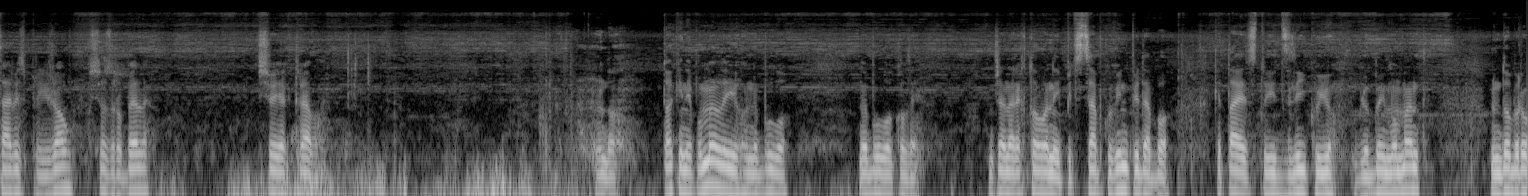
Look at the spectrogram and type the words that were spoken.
сервіс приїжджав, все зробили, все як треба. Да. Так і не помили його, не було, не було коли. Вже нарихтований під сцепку він піде, бо китаєць стоїть з лійкою в будь-який момент. Він добре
